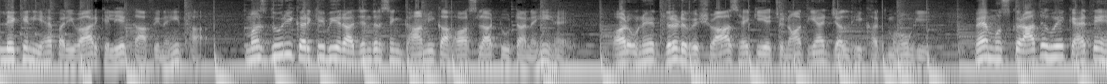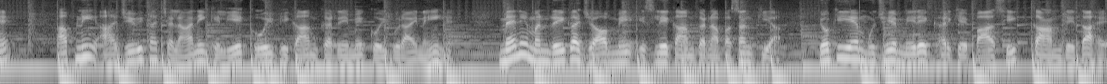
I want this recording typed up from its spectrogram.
लेकिन यह परिवार के लिए काफ़ी नहीं था। मजदूरी करके भी राजेंद्र सिंह धामी का हौसला टूटा नहीं है, और उन्हें दृढ़ विश्वास है कि ये चुनौतियाँ जल्द ही खत्म होगी। वह मुस्कुराते हुए कहते हैं अपनी आजीविका चलाने के लिए कोई भी काम करने में कोई बुराई नहीं है। मैंने मनरेगा जॉब में इसलिए काम करना पसंद किया, क्योंकि ये मुझे मेरे घर के पास ही काम देता है।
